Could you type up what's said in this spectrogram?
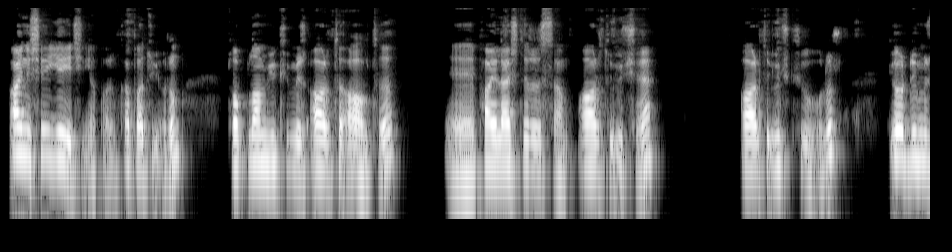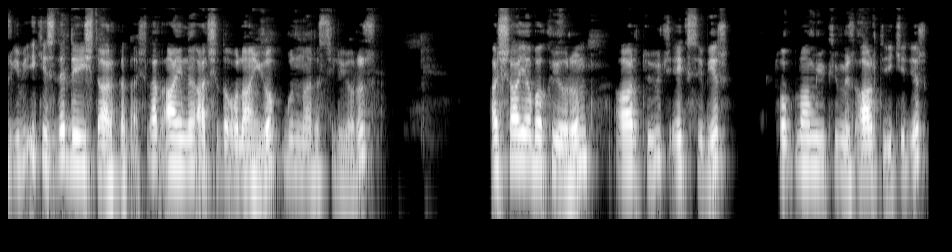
Aynı şeyi Y için yaparım. Kapatıyorum. Toplam yükümüz artı 6. E, paylaştırırsam artı 3'e artı 3Q olur. Gördüğümüz gibi ikisi de değişti arkadaşlar. Aynı açıda olan yok. Bunları siliyoruz. Aşağıya bakıyorum. Artı 3 eksi 1. Toplam yükümüz artı 2'dir.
